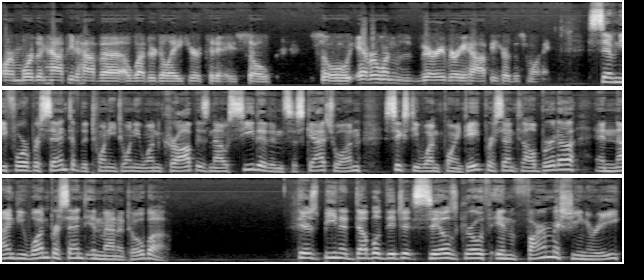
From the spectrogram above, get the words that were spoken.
are more than happy to have a, a weather delay here today. So, so everyone's very, very happy here this morning. 74% of the 2021 crop is now seeded in Saskatchewan, 61.8% in Alberta, and 91% in Manitoba. There's been a double digit sales growth in farm machinery,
